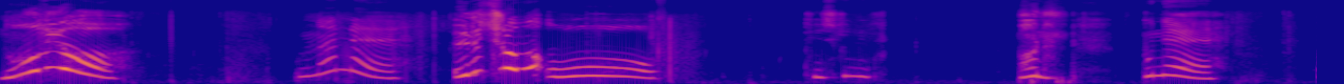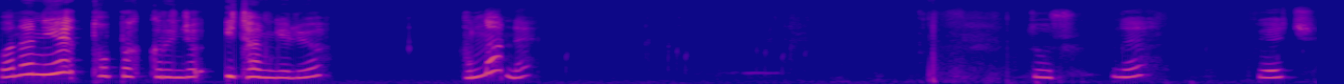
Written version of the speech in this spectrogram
Ne oluyor? Bunlar ne? Elytra mı? Oo. Keskinlik. Bana bu ne? Bana niye toprak kırınca item geliyor? Bunlar ne? Dur. Ne? Geç.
